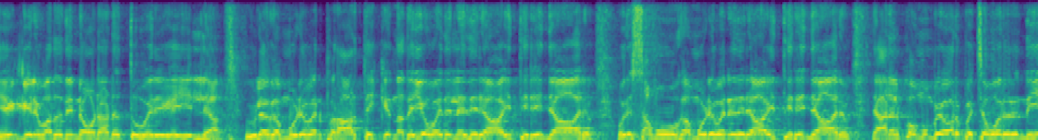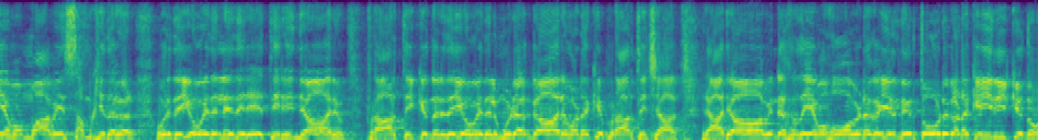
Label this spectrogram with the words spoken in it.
എങ്കിലും അത് നിന്നോട് അടുത്തു വരികയില്ല. ഉലകം മുഴുവൻ പ്രാർത്ഥിക്കുന്ന ദൈവം ഇതിനെതിരായി തിരിഞ്ഞാലും ഒരു സമൂഹം മുഴുവൻ എതിരായി തിരിഞ്ഞാലും ഞാൻ അല്പം മുമ്പേ ഓർപ്പിച്ച പോലെ ഒരു നിയമം മാവി സംഹിതകൾ ഒരു ദൈവവൈതലിനെതിരെ തിരിഞ്ഞാലും പ്രാർത്ഥിക്കുന്ന ഒരു ദൈവവേദൽ മുഴങ്കാലും അടക്കി പ്രാർത്ഥിച്ചാൽ രാജാവിന്റെ ഹൃദയം ഹോവിടെ കയ്യിൽ നീർത്തോട് കണക്കി ഇരിക്കുന്നു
